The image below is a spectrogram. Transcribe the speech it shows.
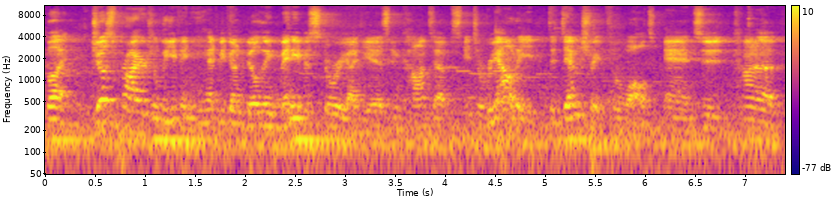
But just prior to leaving, he had begun building many of his story ideas and concepts into reality to demonstrate for Walt and to kind of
